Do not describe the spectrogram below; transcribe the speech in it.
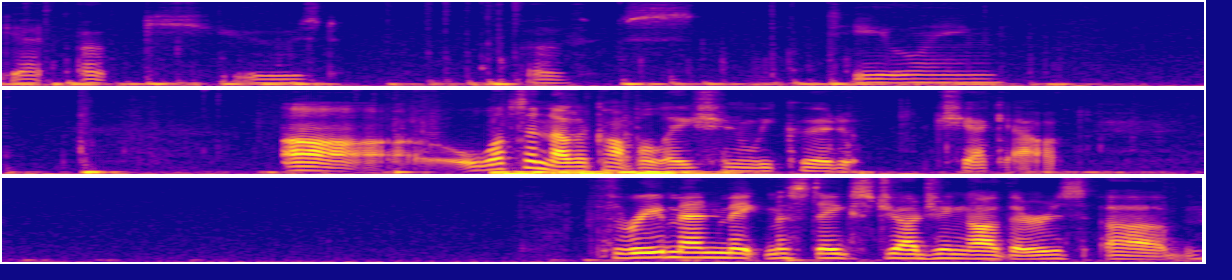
get accused of stealing. Uh, what's another compilation we could check out? Three men make mistakes judging others. Um,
